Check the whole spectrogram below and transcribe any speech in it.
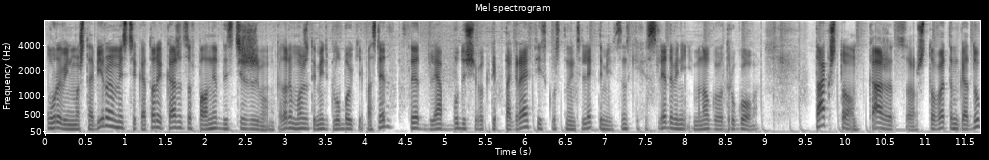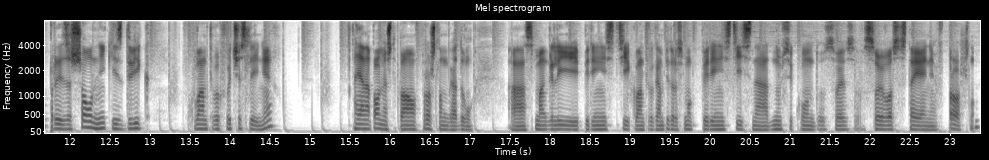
уровень масштабируемости, который кажется вполне достижимым, который может иметь глубокие последствия для будущего криптографии, искусственного интеллекта, медицинских исследований и многого другого. Так что кажется, что в этом году произошел некий сдвиг в квантовых вычислениях. Я напомню, что, по-моему, в прошлом году а, смогли перенести, квантовый компьютер смог перенестись на одну секунду своего, своего состояния в прошлом.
